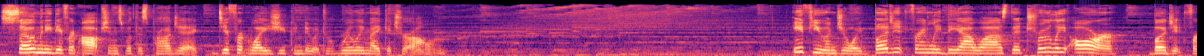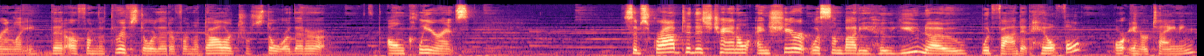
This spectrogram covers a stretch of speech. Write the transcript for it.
So many different options with this project, different ways you can do it to really make it your own. If you enjoy budget-friendly DIYs that truly are budget-friendly, that are from the thrift store, that are from the dollar store, that are on clearance, subscribe to this channel and share it with somebody who you know would find it helpful or entertaining.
